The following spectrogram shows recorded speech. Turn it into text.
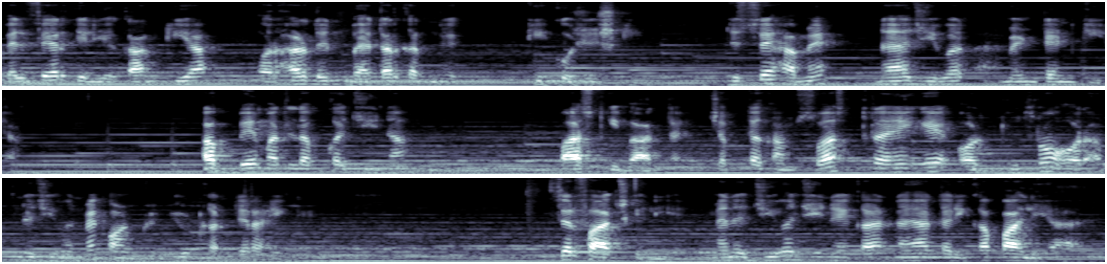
वेलफेयर के लिए काम किया और हर दिन बेहतर करने की कोशिश की, जिससे हमें नया जीवन मेंटेन किया। अब बेमतलब का जीना पास्ट की बात है। जब तक हम स्वस्थ रहेंगे और दूसरों और अपने जीवन में कंट्रीब्यूट करते रहेंगे। सिर्फ़ आज के लिए। मैंने जीवन जीने का नया तरीका पा लिया है।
